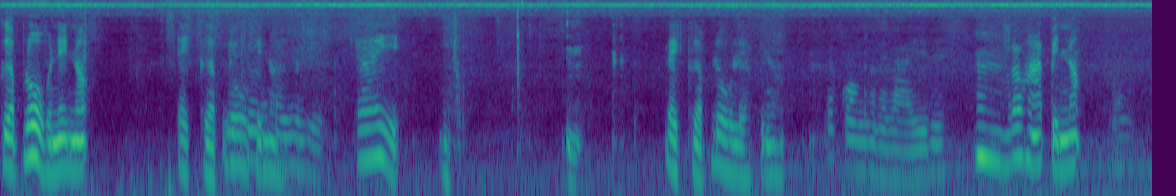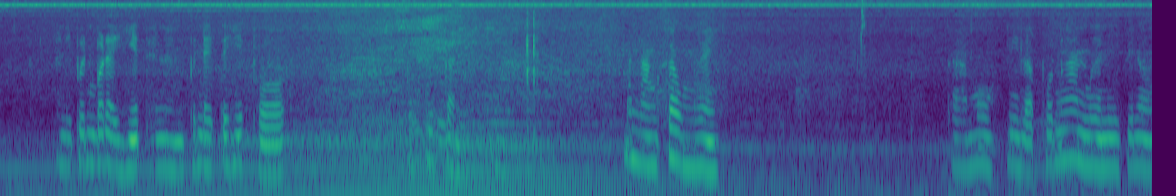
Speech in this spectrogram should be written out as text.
เกือบโลคนนี้เนาะได้เกือบโลพี่น้องใช่นี่ได้เกือบโลเลยพี่น้องถ้ากองกันหลายๆดิอืมเราหาเป็นเนาะ อันนี้เพิ่นบ่ได้เฮ็ดอันนั้นเพิ่นได้แต่เฮ็ดพอคือกัน มันนางเศร้าเมื่อยตาโมนี่แหละผลงานมือนี้พี่น้อง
